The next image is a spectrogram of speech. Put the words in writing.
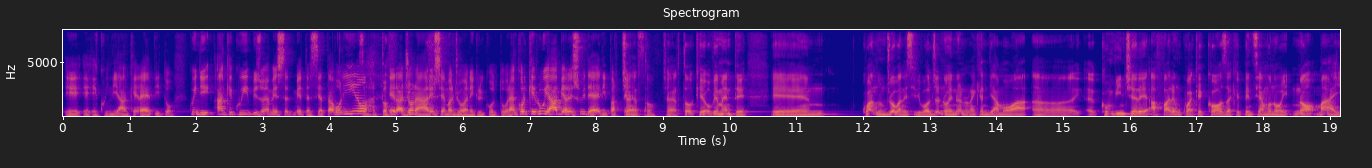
e, e, e quindi anche reddito. Quindi anche qui bisogna mess- mettersi a tavolino esatto. e ragionare insieme al giovane agricoltore, ancorché lui abbia le sue idee di partenza. Certo, certo, che ovviamente... Eh, quando un giovane si rivolge a noi, noi non è che andiamo a uh, convincere a fare un qualche cosa che pensiamo noi, no, mai.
